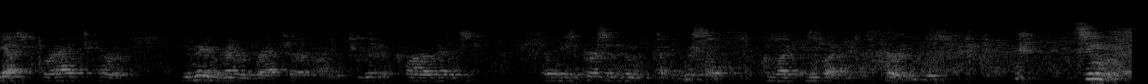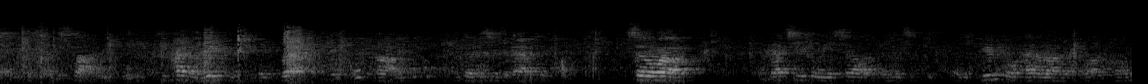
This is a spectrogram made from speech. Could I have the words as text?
yes, Brad Terry. You may remember Brad Terry, he's a terrific clarinetist. And he's a person who can whistle unlike anybody I've heard. Seamless, it's stop. You kind of wait for take breath. Um, this is happening. So uh, that's usually a sell. And it's, it's beautiful Adirondack Rock home.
